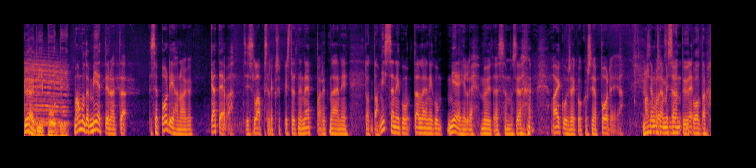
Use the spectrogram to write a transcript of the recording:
Daddy Podi. Mä oon muuten miettinyt, että se podihan on aika kätevä, siis lapsille, kun sä pistät ne nepparit näin, niin Totta. missä niinku, tälleen niinku miehille myytäisiin semmoisia aikuisen kokoisia podeja? Mä luulen, että se löytyy ne- tuolta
